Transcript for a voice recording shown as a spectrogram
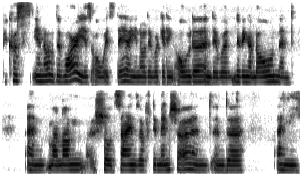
because you know the worry is always there. You know they were getting older and they were living alone, and and my mom showed signs of dementia and and uh, and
